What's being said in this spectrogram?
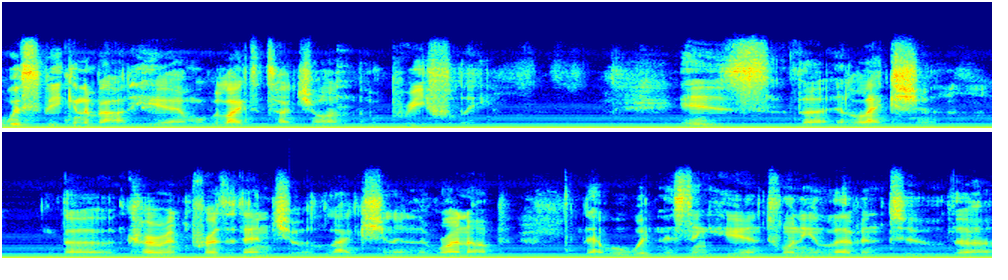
what we're speaking about here and what we'd like to touch on briefly is the election, the current presidential election and the run up that we're witnessing here in 2011 to the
